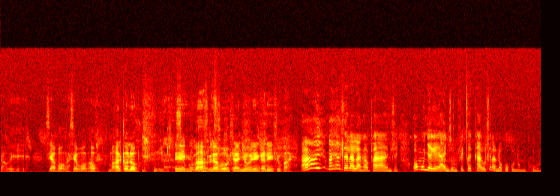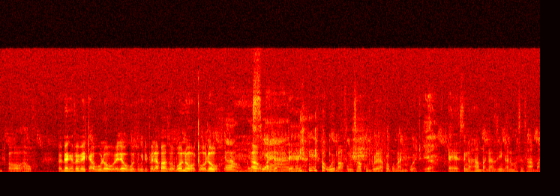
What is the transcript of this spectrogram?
Awe. Siyabonga siyabonga hawu maxolo. Eh babi labo hlanyoni ingane ehluphayo. Hayi bayadlala la ngaphandle. Omunye ke hayi ngizomfica ekhaya uhlela nogogo nomkhulu. Oh hawu. Bebengeve bejabule wele ukuze ukuthi phela bazobona oxolo. Hawu Hawu nkosiyami. madodana. Uwe bafu ngisakhumbula lapha bongani mfowethu. Yeah. Eh singahamba nazo izingane uma sesihamba.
